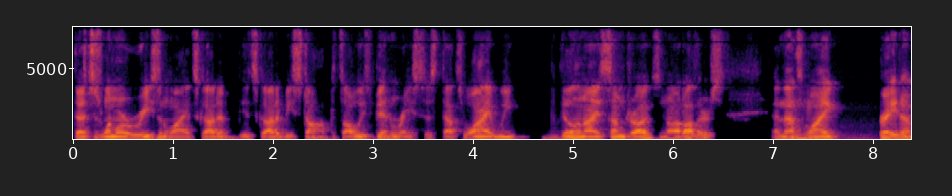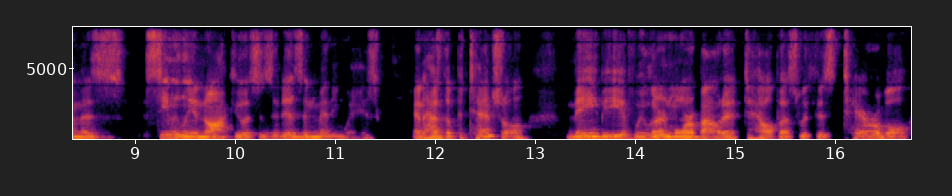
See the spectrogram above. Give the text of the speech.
that's just one more reason why it's got to it's got to be stopped. It's always been racist. That's why we villainize some drugs, not others, and that's mm-hmm. why kratom, as seemingly innocuous as it is in many ways, and has the potential, maybe if we learn more about it, to help us with this terrible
